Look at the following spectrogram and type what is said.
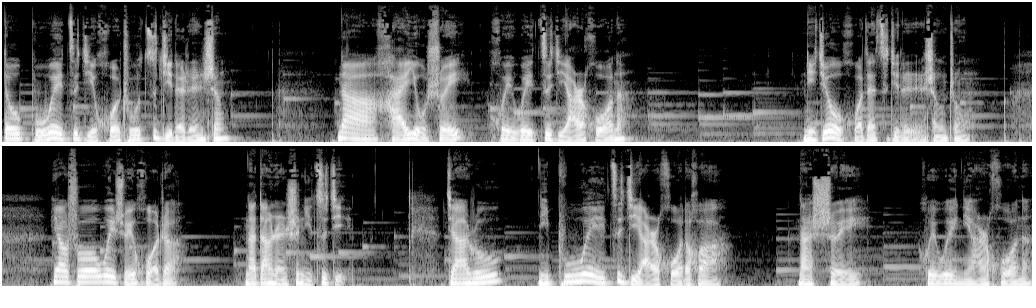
都不为自己活出自己的人生，那还有谁会为自己而活呢？你就活在自己的人生中。要说为谁活着，那当然是你自己。假如你不为自己而活的话，那谁会为你而活呢？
